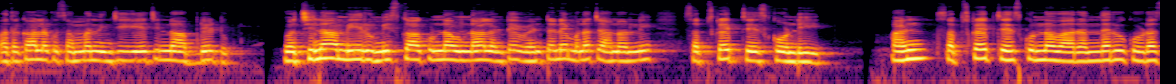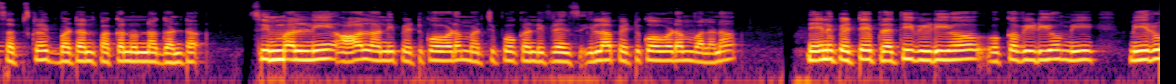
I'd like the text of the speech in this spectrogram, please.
పథకాలకు సంబంధించి ఏ చిన్న అప్డేట్ వచ్చినా మీరు మిస్ కాకుండా ఉండాలంటే వెంటనే మన ఛానల్ని సబ్స్క్రైబ్ చేసుకోండి. అండ్ సబ్స్క్రైబ్ చేసుకున్న వారందరూ కూడా సబ్స్క్రైబ్ బటన్ పక్కనున్న గంట సింబల్ని ఆల్ అని పెట్టుకోవడం మర్చిపోకండి ఫ్రెండ్స్. ఇలా పెట్టుకోవడం వలన నేను పెట్టే ప్రతి వీడియో ఒక్క వీడియో మీ మీరు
